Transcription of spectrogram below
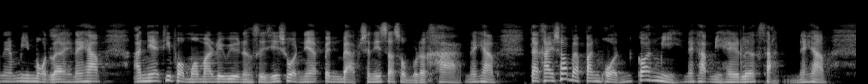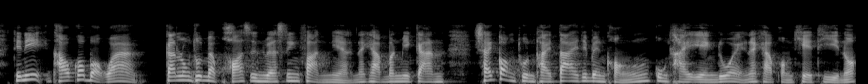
เนี่ยมีหมดเลยนะครับ อันนี้ที่ผมเอามารีวิวหนังสือชี้ชวนเนี่ยเป็นแบบชนิดสะสมมูลค่านะครับ แต่ใครชอบแบบปันผลก็มีนะครับมีให้เลือกสรรนะครับ ทีนี้เขาก็บอกว่าการลงทุนแบบ cost investing fund เนี่ยนะครับมันมีการใช้กองทุนภายใต้ที่เป็นของกรุงไทยเองด้วยนะครับของ KT เนาะ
